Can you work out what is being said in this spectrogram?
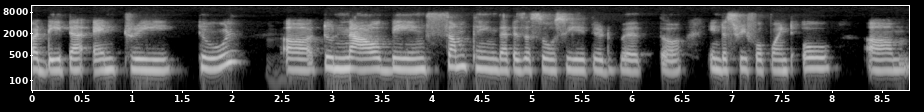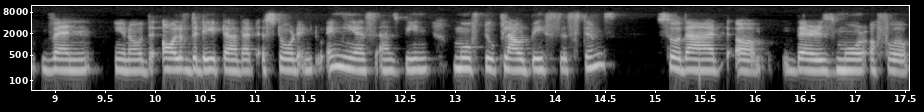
a data entry tool uh, to now being something that is associated with the industry 4.0 um, when you know the, all of the data that is stored into mes has been moved to cloud-based systems so that um, there is more of a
